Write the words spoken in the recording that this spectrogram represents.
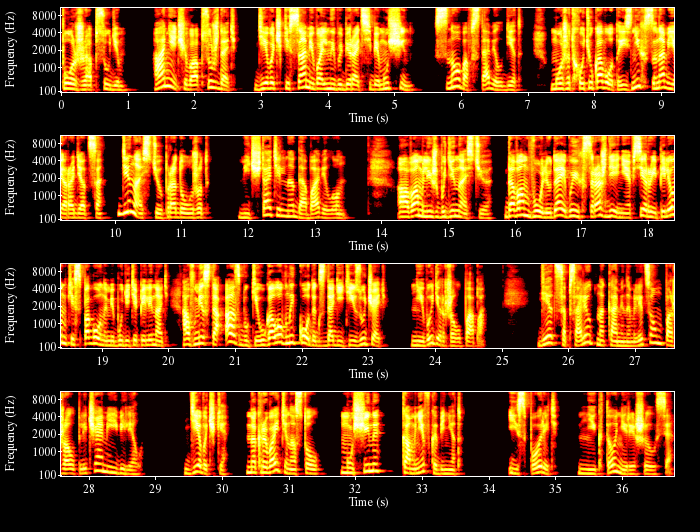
Позже обсудим. А нечего обсуждать. Девочки сами вольны выбирать себе мужчин. Снова вставил дед. Может, хоть у кого-то из них сыновья родятся, династию продолжат мечтательно добавил он. А вам лишь бы династию. Да вам волю, дай вы их с рождения в серые пеленки с погонами будете пеленать, а вместо азбуки уголовный кодекс дадите изучать. Не выдержал папа. Дед с абсолютно каменным лицом пожал плечами и велел: "Девочки, накрывайте на стол. Мужчины, ко мне в кабинет". И спорить никто не решился.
